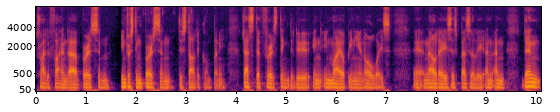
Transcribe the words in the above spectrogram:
try to find a person interesting person to start a company. That's the first thing to do, in in my opinion, always uh, nowadays, especially. And and then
